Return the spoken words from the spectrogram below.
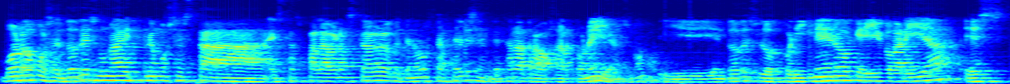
Bueno, pues entonces una vez tenemos esta, estas palabras clave, lo que tenemos que hacer es empezar a trabajar con ellas, ¿no? Y entonces lo primero que yo haría es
